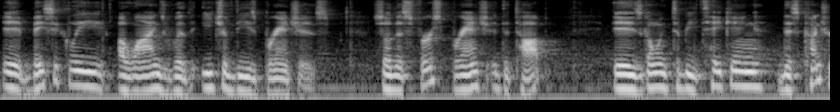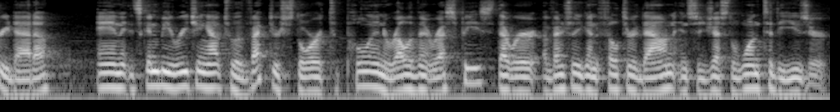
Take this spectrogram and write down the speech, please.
it basically aligns with each of these branches. So this first branch at the top is going to be taking this country data and it's going to be reaching out to a vector store to pull in relevant recipes that we're eventually going to filter down and suggest one to the user.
